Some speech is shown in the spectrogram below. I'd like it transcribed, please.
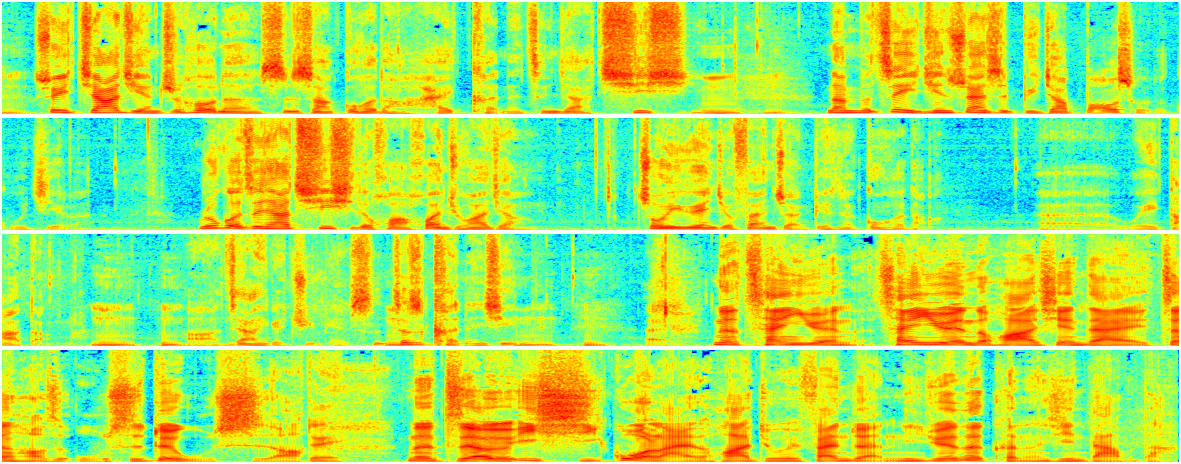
嗯，所以加减之后呢，事实上共和党还可能增加七席。嗯嗯，那么这已经算是比较保守的估计了。如果增加七席的话，换句话讲，众议院就翻转变成共和党。呃，为大党嘛，嗯嗯啊，这样一个局面是，这是可能性的。嗯嗯，哎，那参议院呢？参议院的话，现在正好是五十对五十啊。对，那只要有一席过来的话，就会翻转。你觉得可能性大不大？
